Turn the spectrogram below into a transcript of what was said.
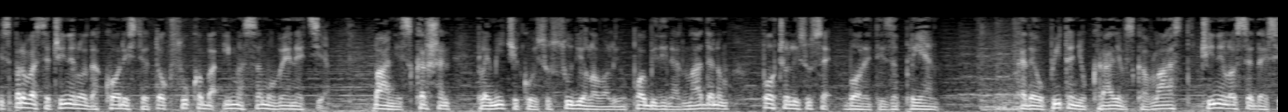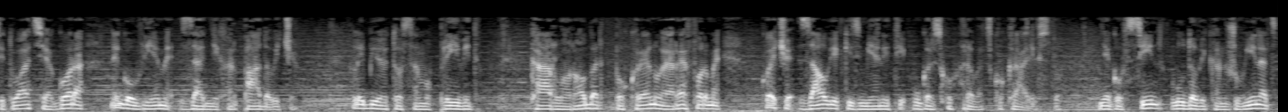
Isprva se činilo da koristi od tog sukoba ima samo Venecija. Ban je skršen, plemići koji su sudjelovali u pobjedi nad Mladenom počeli su se boriti za plijen. Kada je u pitanju kraljevska vlast, činilo se da je situacija gora nego u vrijeme zadnjih Arpadovića. Ali bio je to samo privid. Karlo Robert pokrenuo je reforme koje će zauvijek izmijeniti Ugarsko-Hrvatsko kraljevstvo. Njegov sin, Ludovikan Žuvinac,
